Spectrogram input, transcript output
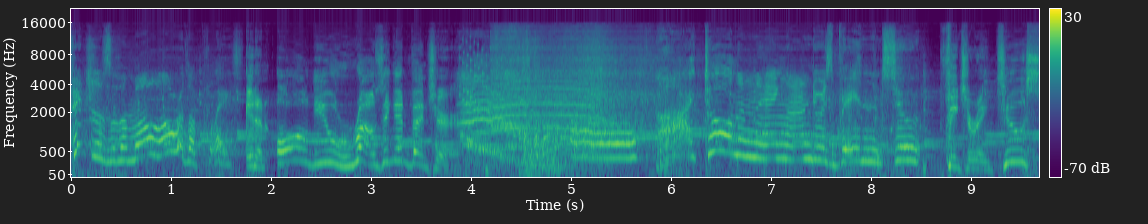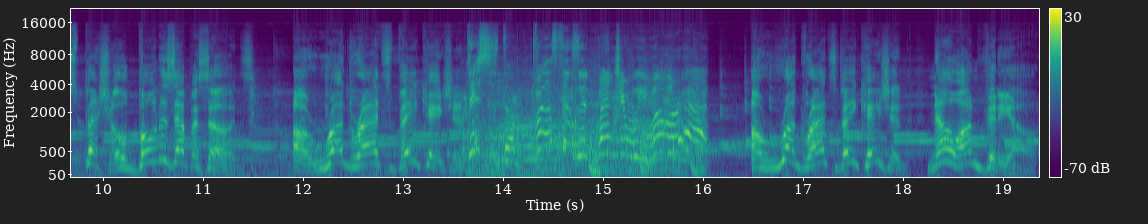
pictures of them all over the place. in an all-new rousing adventure I told him to hang on to his bathing suit. featuring two special bonus episodes. A Rugrats Vacation. This is the bestest adventure we've ever had. A Rugrats Vacation, now on video.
